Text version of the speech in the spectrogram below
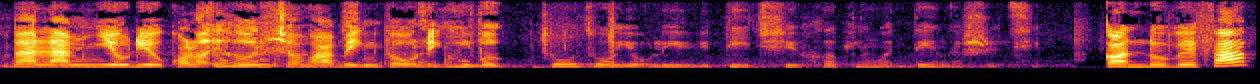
và làm nhiều điều có lợi hơn cho hòa bình và ổn định khu vực. Còn đối với Pháp,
